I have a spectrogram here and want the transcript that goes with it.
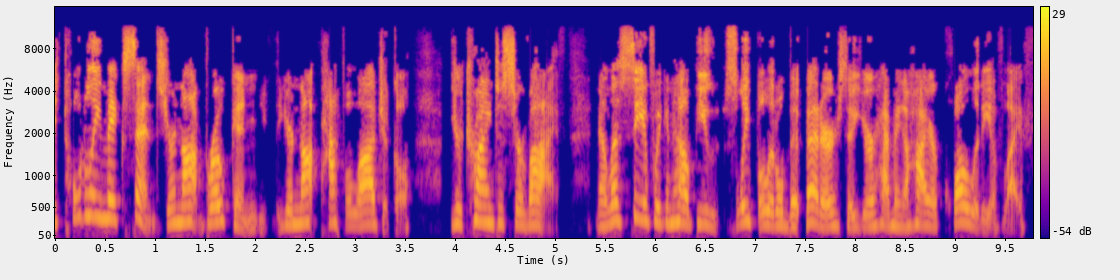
it totally makes sense. You're not broken. You're not pathological. You're trying to survive. Now let's see if we can help you sleep a little bit better so you're having a higher quality of life.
